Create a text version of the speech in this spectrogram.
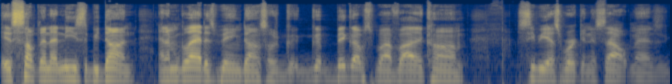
is something that needs to be done, and I'm glad it's being done. So good, good big ups by Viacom, CBS working this out, man.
